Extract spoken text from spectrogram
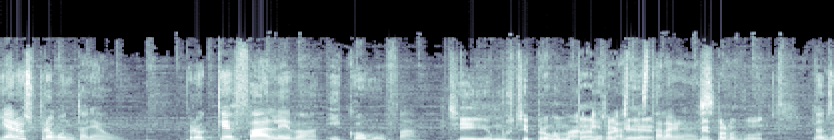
I ara us preguntareu, però què fa l'Eva i com ho fa? Sí, jo m'ho estic preguntant és- perquè m'he perdut. Doncs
